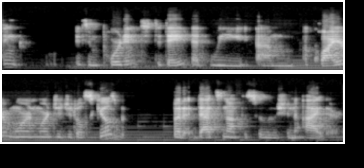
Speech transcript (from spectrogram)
think it's important today that we um, acquire more and more digital skills, but, but that's not the solution either.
